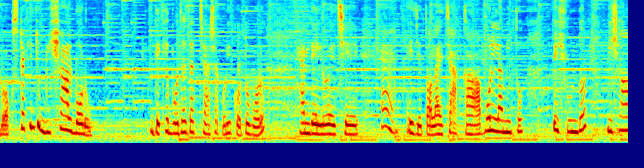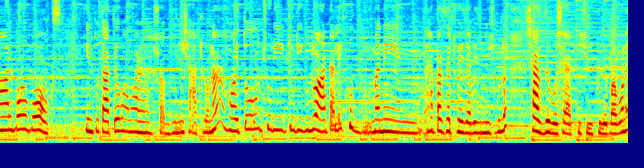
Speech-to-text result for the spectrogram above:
বক্সটা কিন্তু বিশাল বড়। দেখে বোঝা যাচ্ছে, আশা করি কত বড়। হ্যান্ডেল রয়েছে হ্যাঁ এই যে তলায় চাকা, বললামই তো। বেশ সুন্দর, বিশাল বড় বক্স। কিন্তু তাতেও আমার সব জিনিস আটলো না। হয়তো চুরি টুরিগুলো আটালে খুব মানে হ্যাপাসেট হয়ে যাবে জিনিসগুলো। সাজতে বসে আর কিছুই খুঁজে পাবো না।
